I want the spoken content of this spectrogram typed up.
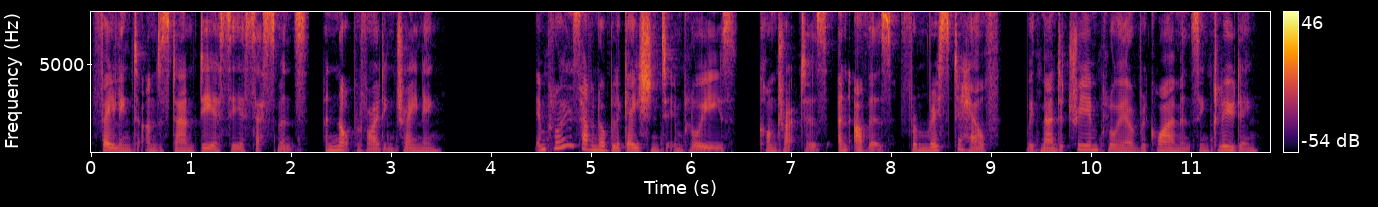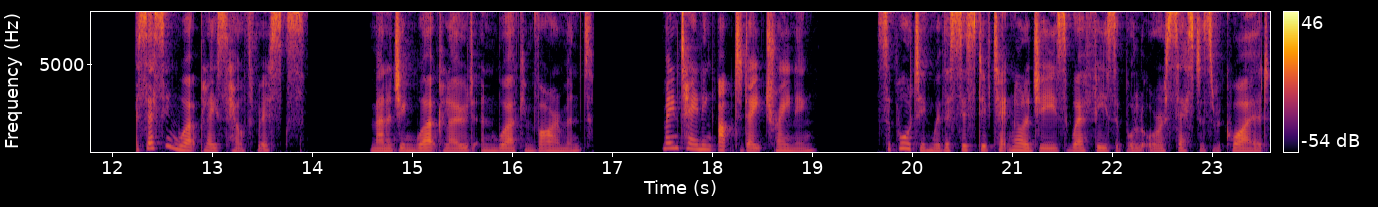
failing to understand DSE assessments, and not providing training. Employers have an obligation to employees, contractors, and others from risk to health with mandatory employer requirements including assessing workplace health risks, managing workload and work environment, maintaining up to date training, supporting with assistive technologies where feasible or assessed as required,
